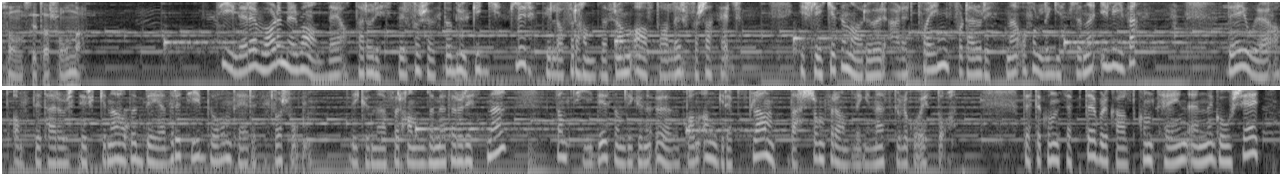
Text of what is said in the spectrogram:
sånn situasjon. da. Tidligere var det mer vanlig at terrorister forsøkte å bruke gisler til å forhandle fram avtaler for seg selv. I slike scenarioer er det et poeng for terroristene å holde gislene i live. Det gjorde at antiterrorstyrkene hadde bedre tid til å håndtere situasjonen. De kunne forhandle med terroristene, samtidig som de kunne øve på en angrepsplan dersom forhandlingene skulle gå i stå. Dette konseptet ble kalt contain and negotiate,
